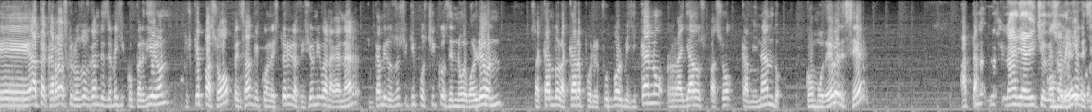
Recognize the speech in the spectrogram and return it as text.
Eh, Ata Carrasco, los dos grandes de México perdieron. Pues, ¿qué pasó? Pensaban que con la historia y la afición iban a ganar. En cambio, los dos equipos chicos de Nuevo León, sacando la cara por el fútbol mexicano, Rayados pasó caminando, como debe de ser. Ata. nadie ha dicho que son equipos.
